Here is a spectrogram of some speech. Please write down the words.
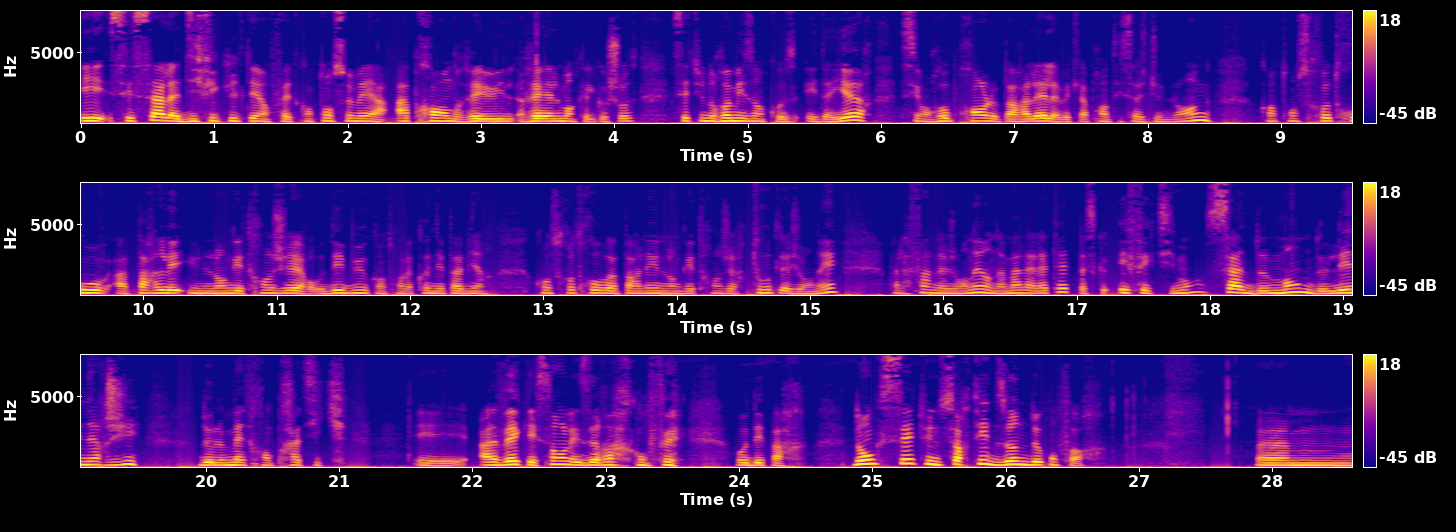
Et c'est ça la difficulté en fait, quand on se met à apprendre réellement quelque chose, c'est une remise en cause. Et d'ailleurs, si on reprend le parallèle avec l'apprentissage d'une langue, quand on se retrouve à parler une langue étrangère au début, quand on la connaît pas bien, qu'on se retrouve à parler une langue étrangère toute la journée, à la fin de la journée, on a mal à la tête parce que effectivement, ça demande de l'énergie de le mettre en pratique et avec et sans les erreurs qu'on fait au départ. Donc c'est une sortie de zone de confort. Euh,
